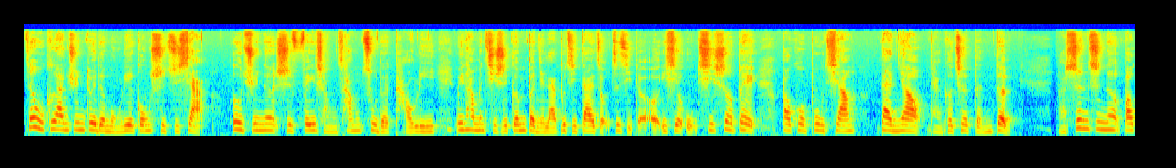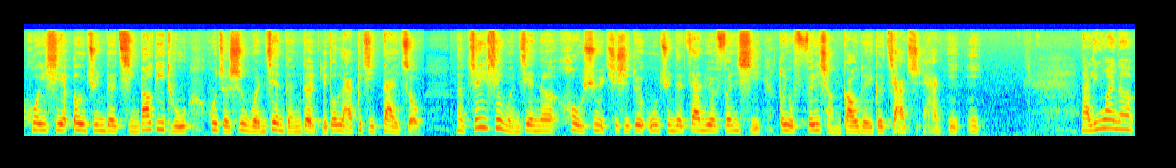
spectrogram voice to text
在乌克兰军队的猛烈攻势之下。俄军呢是非常仓促的逃离，因为他们其实根本也来不及带走自己的一些武器设备，包括步枪、弹药、坦克车等等。那甚至呢，包括一些俄军的情报地图或者是文件等等，也都来不及带走。那这一些文件呢，后续其实对乌军的战略分析都有非常高的一个价值和意义。那另外呢，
